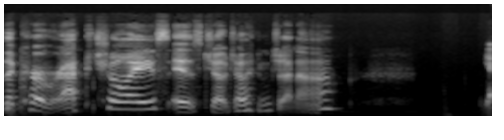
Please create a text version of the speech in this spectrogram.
the correct choice is Jojo and Jenna. Yeah.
